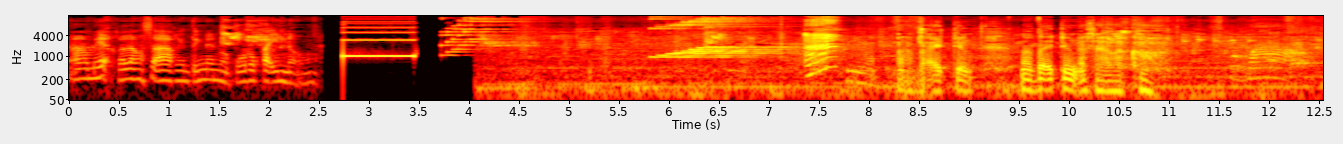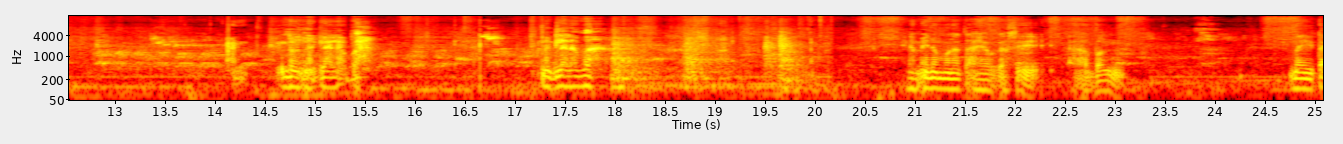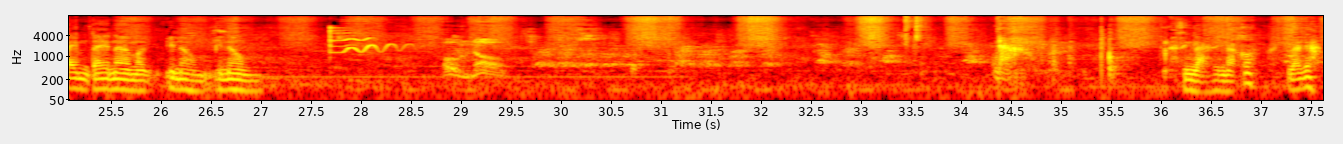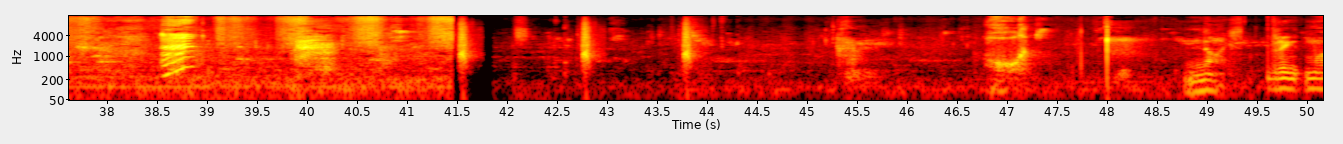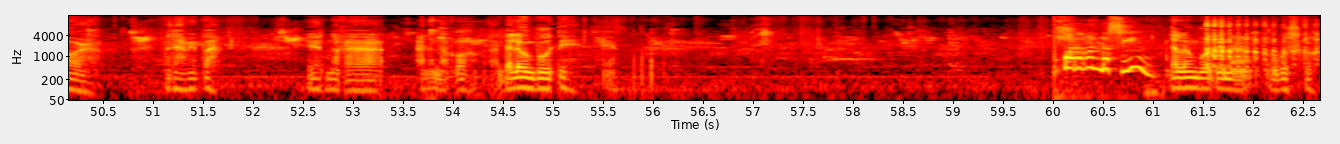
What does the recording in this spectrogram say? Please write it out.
Mamaya ka lang sa akin. Tingnan mo, puro kainom. Mabait yung, mabait yung asawa ko. Wow. Ano, naglalaba. Naglalaba. Inom-inom muna tayo kasi habang may time tayo na mag-inom, inom. Oh no! Ah. Lasing-lasing ako. Talaga. Nice. Drink more. Madami pa. Ayan, naka, ano na ako, dalawang buti. Ayan. Parang ang lasing. Dalawang buti na ubos ko.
